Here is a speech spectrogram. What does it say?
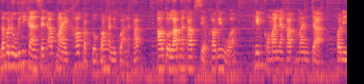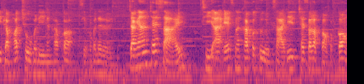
เรามาดูวิธีการเซตอัพไมค์เข้ากับตัวกล้องกันดีกว่านะครับ เอาตัวรับนะครับเสียบเข้าที่หัวคลิปของมันนะครับ มันจะพอดีกับ Hot Shoe พอดีนะครับ ก็เสียบเข้าไปได้เลย จากนั้นใช้สาย TRX นะครับก็คือสายที่ใช้สำหรับต่อกับกล้อง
